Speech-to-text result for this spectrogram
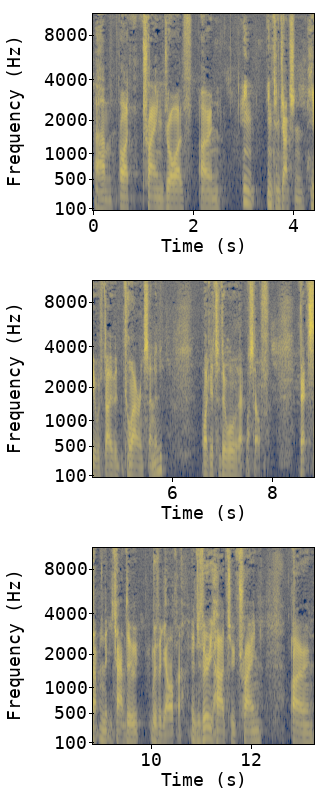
Um, I train, drive, own, in, in conjunction here with David Kalara Insanity. I get to do all of that myself. that's something that you can't do with a galloper. It's very hard to train, own,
